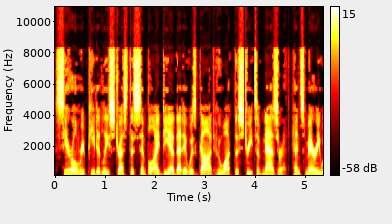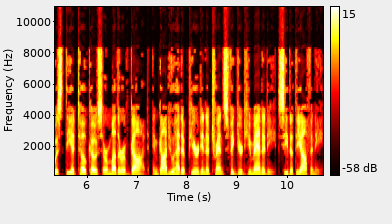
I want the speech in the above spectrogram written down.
Cyril repeatedly stressed the simple idea that it was God who walked the streets of Nazareth hence Mary was Theotokos or Mother of God, and God who had appeared in a transfigured humanity see the Theophany.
